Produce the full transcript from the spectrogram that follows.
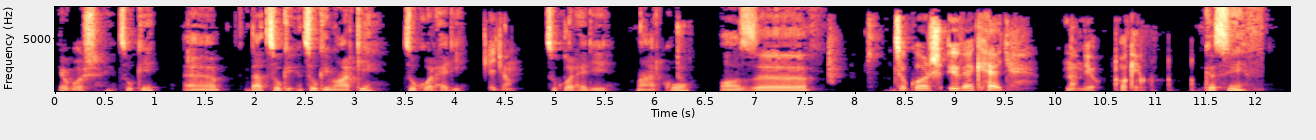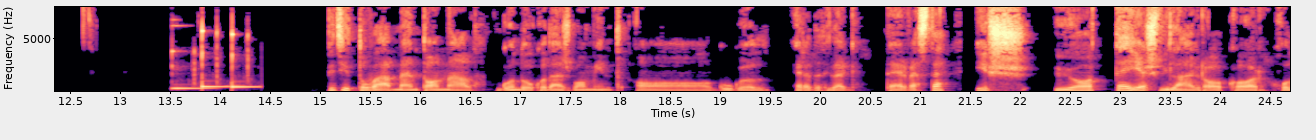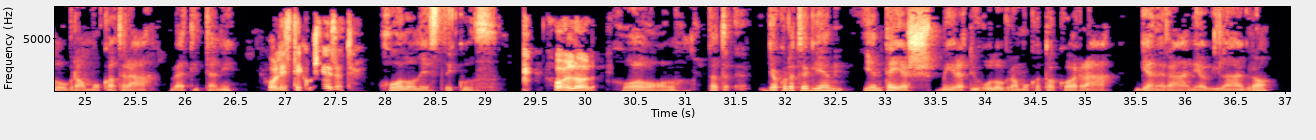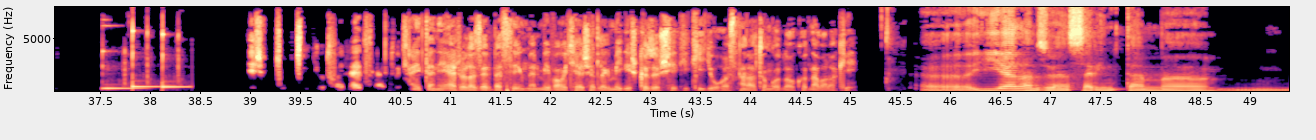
jogos, cuki. De a cuki, cuki Marki, Cukorhegyi, Így van. Cukorhegyi Márkó, az Cukors üveghegy? Nem, jó. Oké. Okay. Köszi. Picit tovább ment annál gondolkodásban, mint a Google eredetileg tervezte, és ő a teljes világra akar hologramokat rávetíteni. Holisztikus nézet? Hololisztikus. Hollol? Hol. Tehát gyakorlatilag ilyen, ilyen teljes méretű hologramokat akar rá generálni a világra. Hogy lehet fertőtleníteni? Erről azért beszéljünk, mert mi van, hogyha esetleg mégis közösségi kígyó használaton gondolkodna valaki? Jellemzően szerintem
